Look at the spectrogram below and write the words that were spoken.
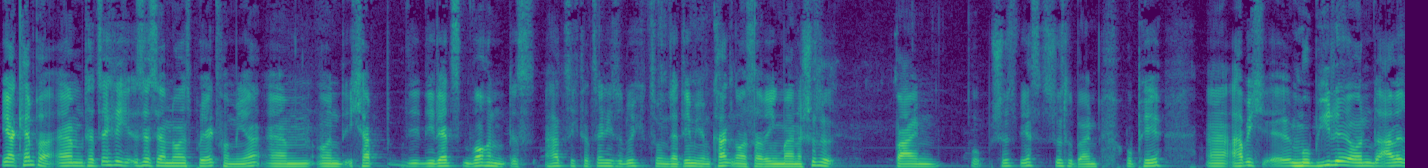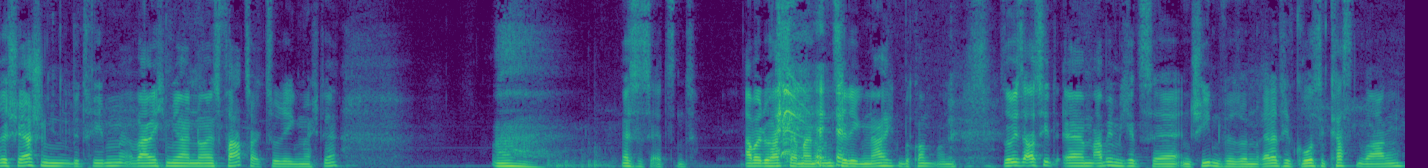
Ja, Camper. Ähm, tatsächlich ist es ja ein neues Projekt von mir. Ähm, und ich habe die, die letzten Wochen, das hat sich tatsächlich so durchgezogen, seitdem ich im Krankenhaus war wegen meiner Schüsselbein, oh, Schüssel, wie heißt das? Schüsselbein-OP, äh, habe ich äh, mobile und alle Recherchen betrieben, weil ich mir ein neues Fahrzeug zulegen möchte. Ah, es ist ätzend. Aber du hast ja meine unzähligen Nachrichten bekommen und so wie es aussieht, ähm, habe ich mich jetzt äh, entschieden für so einen relativ großen Kastenwagen,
